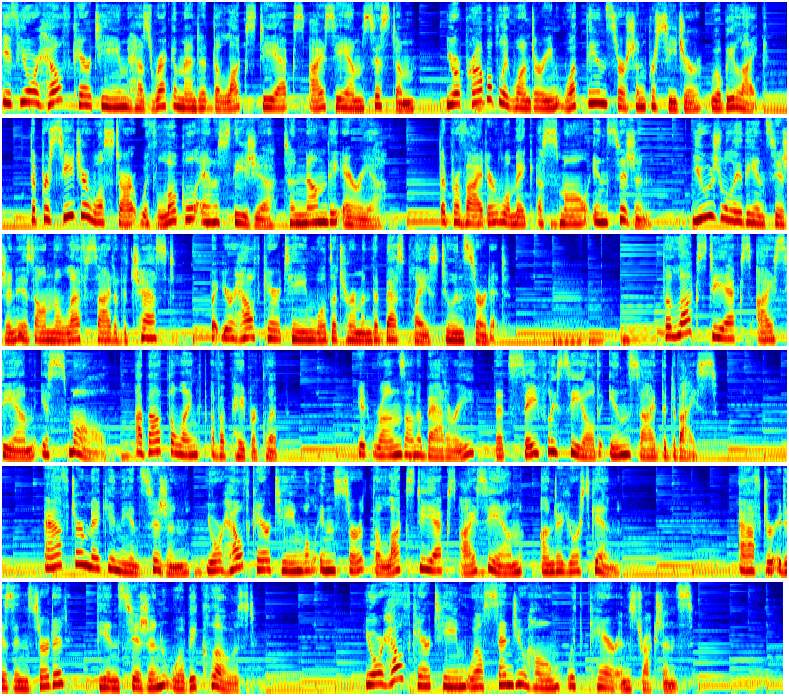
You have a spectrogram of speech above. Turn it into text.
If your healthcare team has recommended the LUX-Dx ICM system, you're probably wondering what the insertion procedure will be like. The procedure will start with local anesthesia to numb the area. The provider will make a small incision. Usually, the incision is on the left side of the chest, but your healthcare team will determine the best place to insert it. The LUX-Dx ICM is small, about the length of a paperclip. It runs on a battery that's safely sealed inside the device. After making the incision, your healthcare team will insert the LUX-Dx ICM under your skin. After it is inserted, the incision will be closed. Your healthcare team will send you home with care instructions.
